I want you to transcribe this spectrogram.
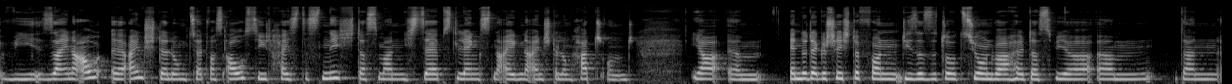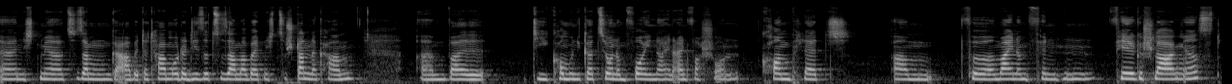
wie seine Au äh, Einstellung zu etwas aussieht, heißt das nicht, dass man nicht selbst längst eine eigene Einstellung hat. Und ja, ähm, Ende der Geschichte von dieser Situation war halt, dass wir ähm, dann äh, nicht mehr zusammengearbeitet haben oder diese Zusammenarbeit nicht zustande kam, ähm, weil die Kommunikation im Vorhinein einfach schon komplett ähm, für mein Empfinden fehlgeschlagen ist.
